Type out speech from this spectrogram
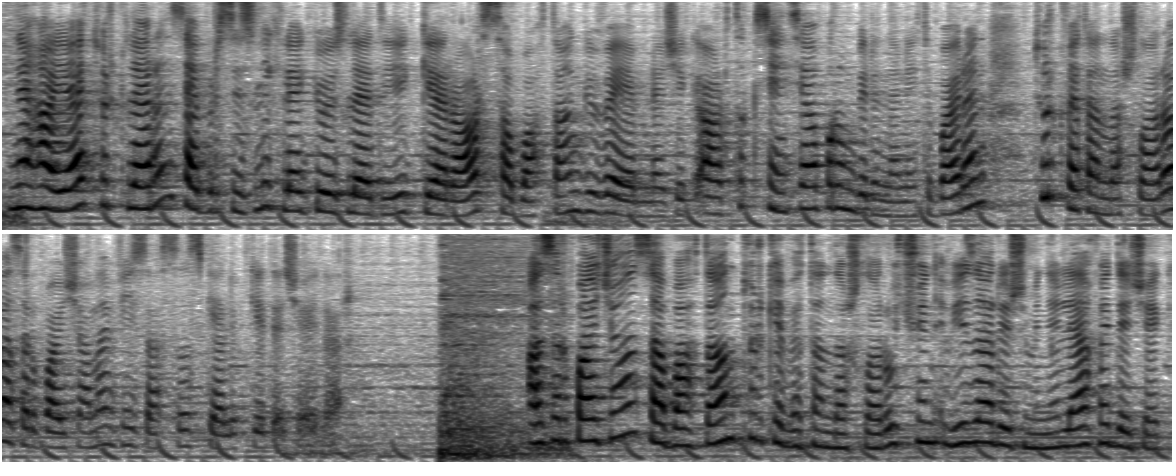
Nəhayət türklərin səbirsizliklə gözlədiyi qərar sabahdan qüvvəyə minəcək. Artıq sentyabrın 1-dən etibarən türk vətəndaşları Azərbaycana vizasız gəlib gedəcəklər. Azərbaycan sabahdan Türkiyə vətəndaşları üçün viza rejimini ləğv edəcək.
